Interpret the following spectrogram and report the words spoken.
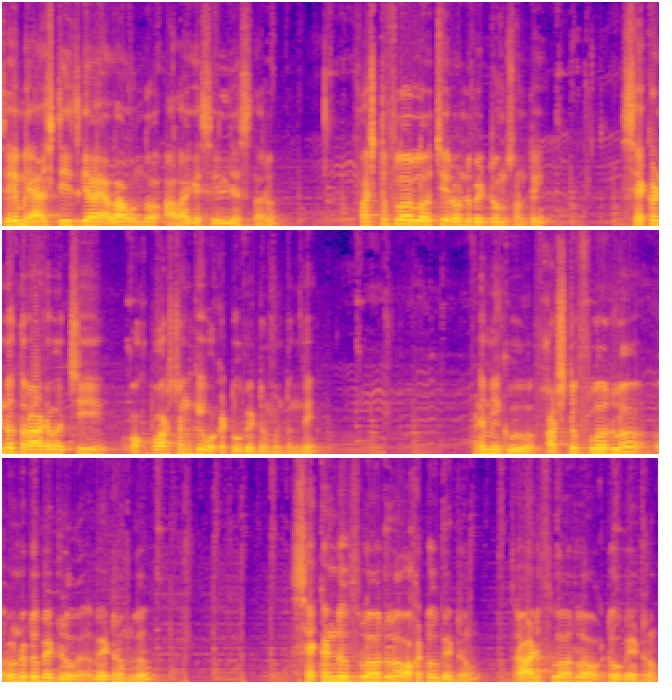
సేమ్ యాస్టీజ్గా ఎలా ఉందో అలాగే సేల్ చేస్తున్నారు. ఫస్ట్ ఫ్లోర్లో వచ్చి రెండు బెడ్రూమ్స్ ఉంటాయి. సెకండ్ థర్డ్ వచ్చి ఒక పోర్షన్కి ఒక టూ బెడ్రూమ్ ఉంటుంది. అంటే మీకు ఫస్ట్ ఫ్లోర్లో రెండు టూ బెడ్లు బెడ్రూమ్లు సెకండ్ ఫ్లోర్లో ఒక టూ బెడ్రూమ్ థర్డ్ ఫ్లోర్లో ఒక టూ బెడ్రూమ్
